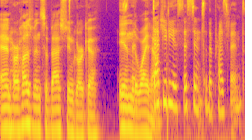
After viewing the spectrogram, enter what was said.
and her husband Sebastian Gorka in the, White House. Deputy Assistant to the President.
